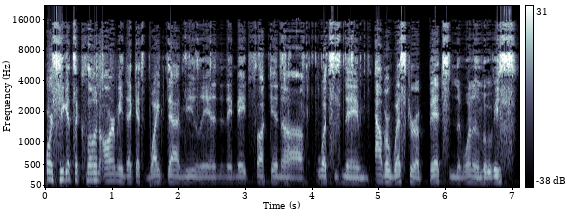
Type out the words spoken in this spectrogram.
Or she gets a clone army that gets wiped out immediately, and then they made fucking uh, what's his name, Albert Wesker, a bitch in the, one of the movies.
